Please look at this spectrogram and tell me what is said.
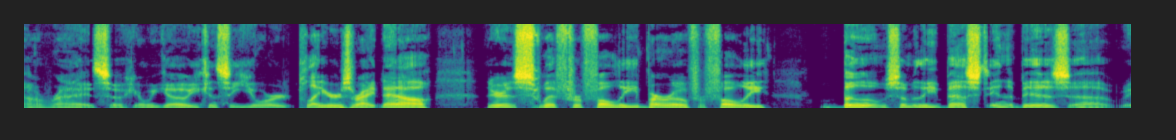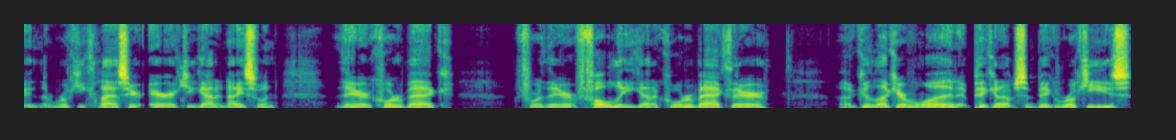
All right, so here we go. You can see your players right now. There is Swift for Foley, Burrow for Foley. Boom, some of the best in the biz uh, in the rookie class here. Eric, you got a nice one there. Quarterback for there. Foley got a quarterback there. Uh, good luck, everyone, picking up some big rookies.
